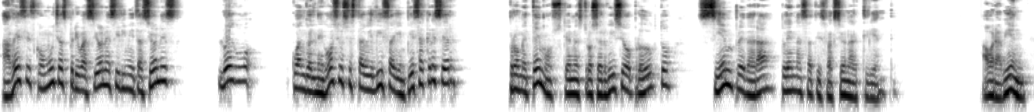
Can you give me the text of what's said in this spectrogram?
a veces con muchas privaciones y limitaciones, luego, cuando el negocio se estabiliza y empieza a crecer, prometemos que nuestro servicio o producto siempre dará plena satisfacción al cliente. Ahora bien,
